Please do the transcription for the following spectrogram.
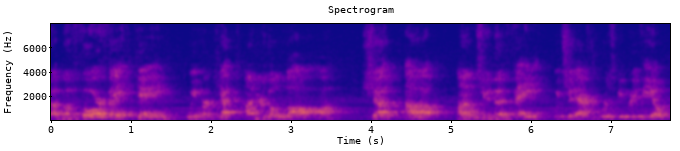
But before faith came, we were kept under the law, shut up unto the faith which should afterwards be revealed.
